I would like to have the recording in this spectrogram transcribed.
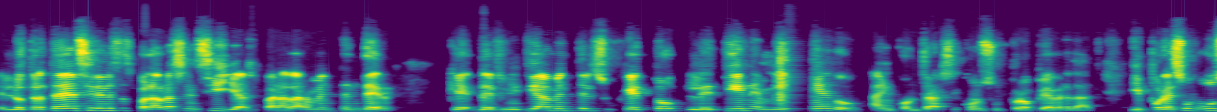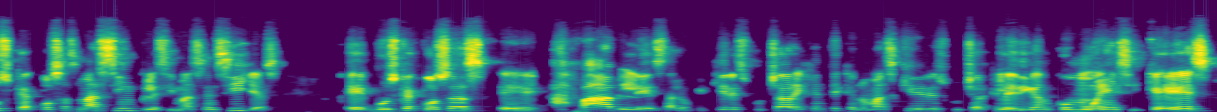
lo traté de decir en estas palabras sencillas para darme a entender que definitivamente el sujeto le tiene miedo a encontrarse con su propia verdad y por eso busca cosas más simples y más sencillas. Eh, busca cosas eh, afables a lo que quiere escuchar. Hay gente que nomás quiere escuchar que le digan cómo es y qué es,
